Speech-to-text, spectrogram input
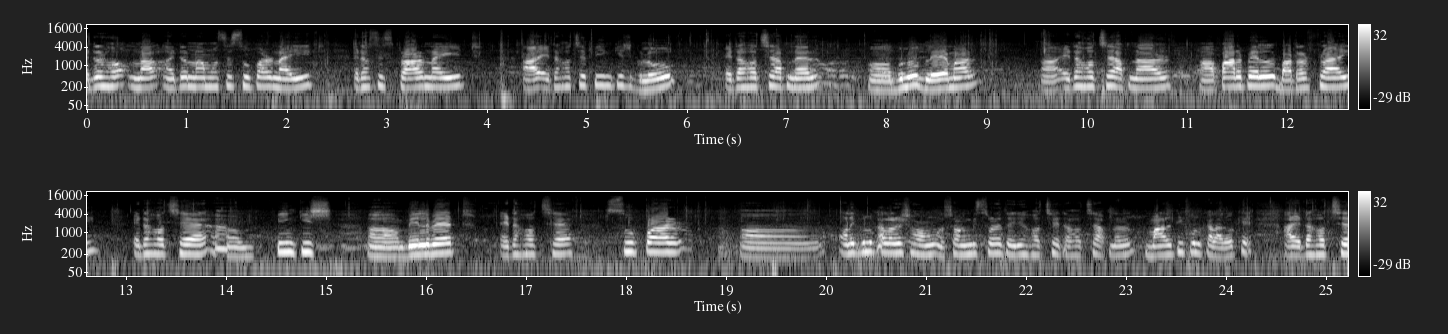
এটার এটার নাম হচ্ছে সুপার নাইট, এটা হচ্ছে স্টার নাইট, আর এটা হচ্ছে পিঙ্কিশ গ্লো, এটা হচ্ছে আপনার ব্লু গ্লেমার এটা হচ্ছে আপনার পার্পেল বাটারফ্লাই, এটা হচ্ছে পিঙ্কিশ বেলভেট এটা হচ্ছে সুপার অনেকগুলো কালারের সংমিশ্রণে তৈরি হচ্ছে, এটা হচ্ছে আপনার মাল্টিপুল কালার, ওকে? আর এটা হচ্ছে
